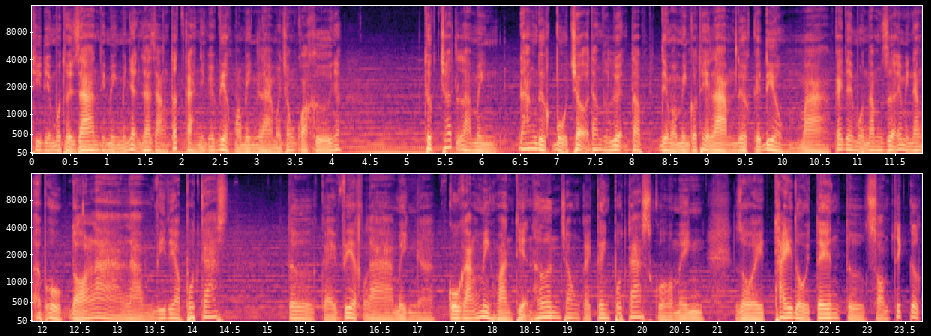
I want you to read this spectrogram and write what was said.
thì đến một thời gian thì mình mới nhận ra rằng tất cả những cái việc mà mình làm ở trong quá khứ nhá, thực chất là mình đang được bổ trợ, đang được luyện tập để mà mình có thể làm được cái điều mà cách đây một năm rưỡi mình đang ấp ủ, đó là làm video podcast từ cái việc là mình à, cố gắng mình hoàn thiện hơn trong cái kênh podcast của mình, rồi thay đổi tên từ xóm tích cực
